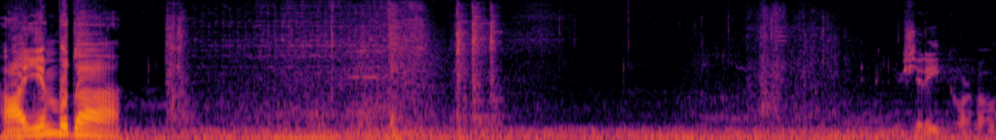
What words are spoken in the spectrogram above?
hain bu da. You should eat, Corvo.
